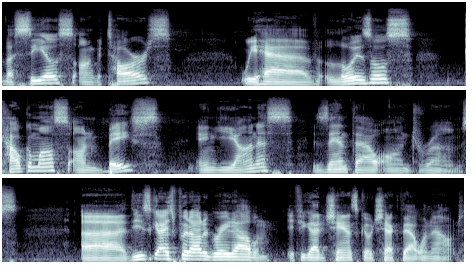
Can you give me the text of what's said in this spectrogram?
Vasios on guitars. We have Loizos Kaukamos on bass and Giannis Xanthau on drums. Uh, these guys put out a great album. If you got a chance, go check that one out.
